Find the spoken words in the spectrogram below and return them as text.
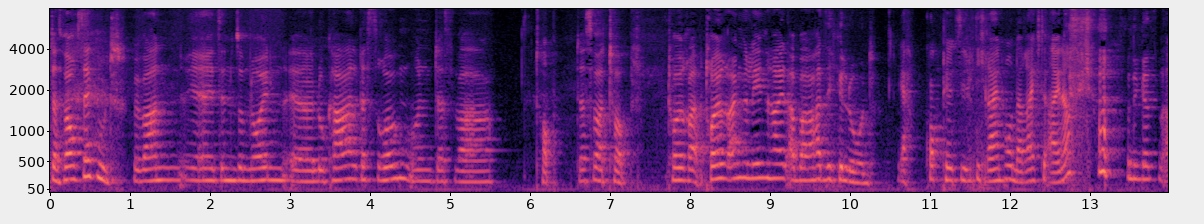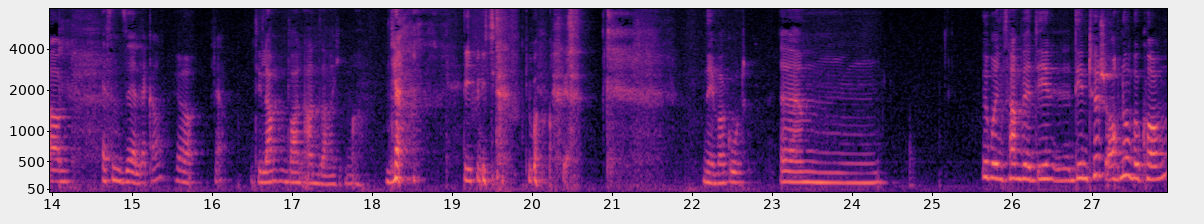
Das war auch sehr gut. Wir waren äh, jetzt in so einem neuen äh, Lokalrestaurant und das war, Top. das war top. Teure, teure Angelegenheit, aber hat sich gelohnt. Ja, Cocktails, die richtig reinhauen, da reichte einer. Für den ganzen Abend. Essen sehr lecker. Ja. Ja. Die Lampen waren an, sage ich immer. Ja, definitiv. Überhaupt, ja. Nee, war gut. Ähm, übrigens haben wir den, den Tisch auch nur bekommen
